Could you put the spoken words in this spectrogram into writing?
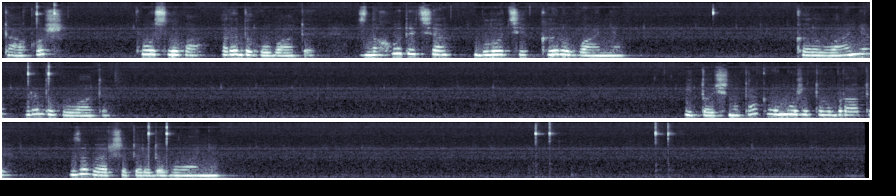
Також послуга Редагувати знаходиться в блоці Керування. Керування редагувати. І точно так ви можете обрати Завершити редагування.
